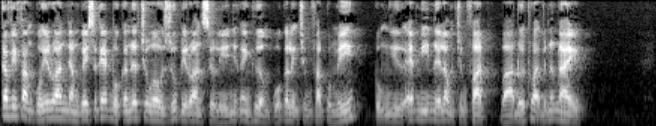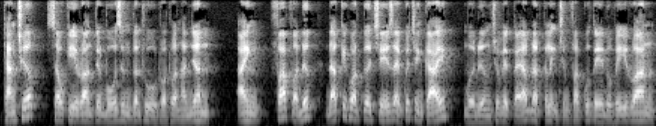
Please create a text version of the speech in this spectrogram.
Các vi phạm của Iran nhằm gây sức ép buộc các nước châu Âu giúp Iran xử lý những ảnh hưởng của các lệnh trừng phạt của Mỹ, cũng như ép Mỹ nới lỏng trừng phạt và đối thoại với nước này. Tháng trước, sau khi Iran tuyên bố dừng tuân thủ thỏa thuận hạt nhân, Anh, Pháp và Đức đã kích hoạt cơ chế giải quyết tranh cãi, mở đường cho việc tái áp đặt các lệnh trừng phạt quốc tế đối với Iran.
